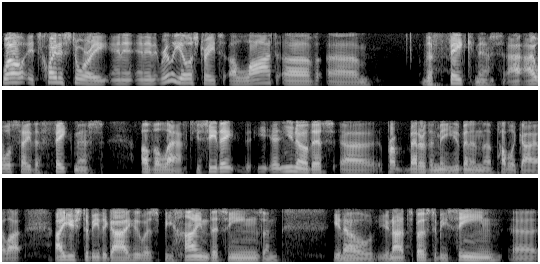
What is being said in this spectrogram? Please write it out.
Well, it's quite a story, and it and it really illustrates a lot of um, the fakeness. I, I will say the fakeness of the left. You see, they and you know this uh, better than me. You've been in the public eye a lot. I used to be the guy who was behind the scenes and you know you're not supposed to be seen uh,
